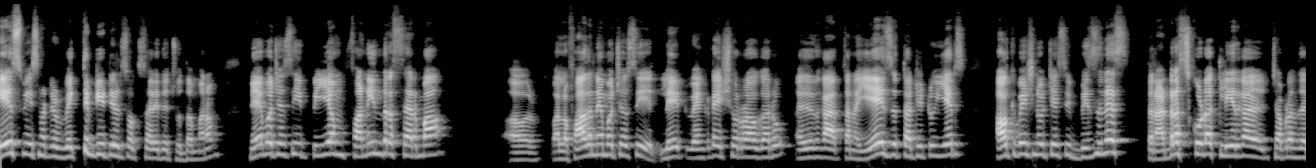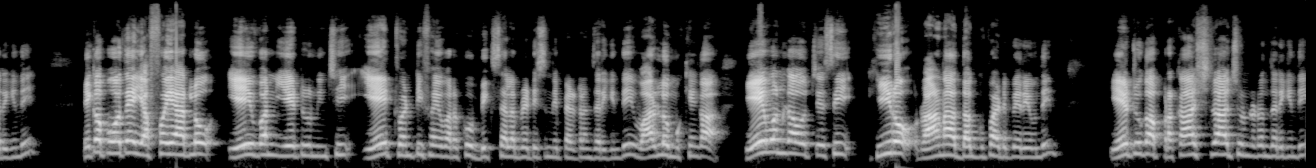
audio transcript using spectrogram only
కేసు వేసినటువంటి వ్యక్తి డీటెయిల్స్ ఒకసారి అయితే చూద్దాం మనం. నేమ్ వచ్చేసి పిఎం ఫణీంద్ర శర్మ. వాళ్ళ ఫాదర్ నేమ్ వచ్చేసి లేట్ వెంకటేశ్వరరావు గారు. అదేవిధంగా తన age thirty two years. Occupation వచ్చేసి బిజినెస్. తన అడ్రస్ కూడా క్లియర్గా చెప్పడం జరిగింది. ఇకపోతే ఎఫ్ఐఆర్లో ఏ వన్ ఏ టూ నుంచి ఏ ట్వంటీ ఫైవ్ వరకు బిగ్ సెలబ్రిటీస్ని పెట్టడం జరిగింది. వారిలో ముఖ్యంగా ఏ వన్గా వచ్చేసి హీరో రాణా దగ్గుపాటి పేరు ఉంది. ఏ టూగా ప్రకాష్ రాజ్ ఉండడం జరిగింది.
